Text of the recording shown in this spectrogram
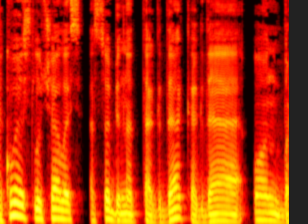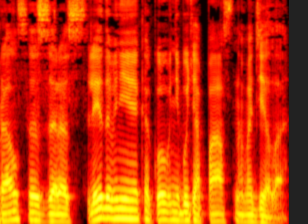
Такое случалось особенно тогда, когда он брался за расследование какого-нибудь опасного дела.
